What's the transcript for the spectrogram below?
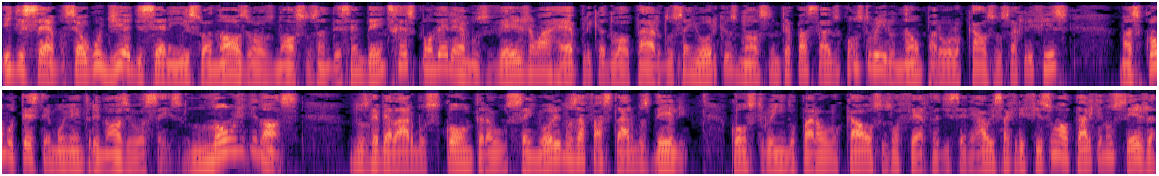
E dissemos, se algum dia disserem isso a nós ou aos nossos descendentes, responderemos, vejam a réplica do altar do Senhor que os nossos antepassados construíram, não para o holocausto do sacrifício, mas como testemunho entre nós e vocês. Longe de nós nos rebelarmos contra o Senhor e nos afastarmos dele, construindo para holocaustos, ofertas de cereal e sacrifício um altar que não seja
